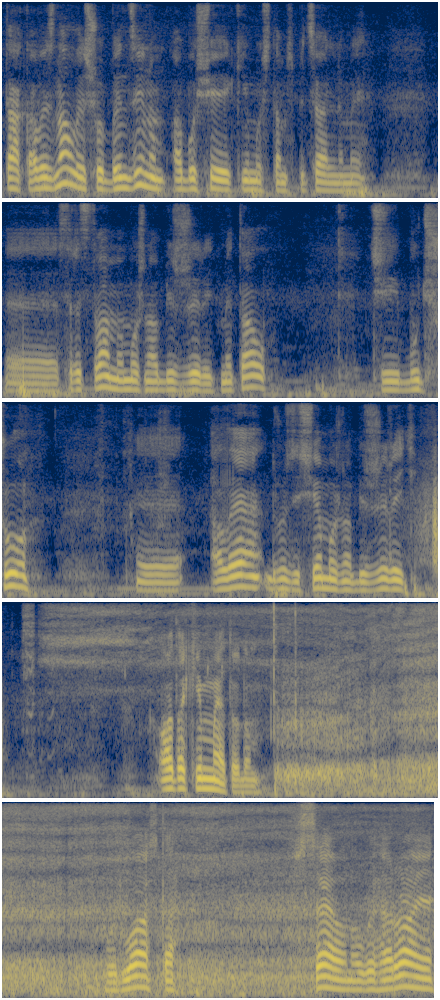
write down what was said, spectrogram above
Так, а ви знали, що бензином або ще якимось там спеціальними е, средствами можна обезжирити метал чи будь-що. Е, але, друзі, ще можна обезжирити отаким методом. Будь ласка, все воно вигорає.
